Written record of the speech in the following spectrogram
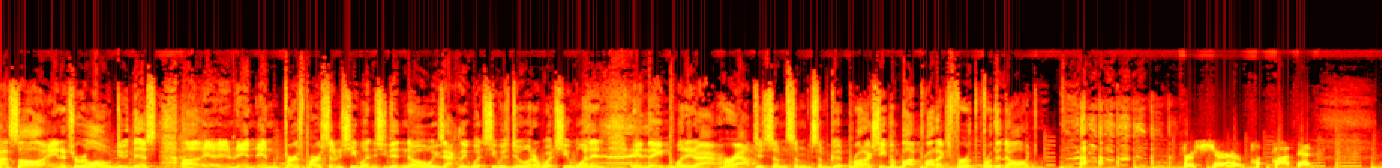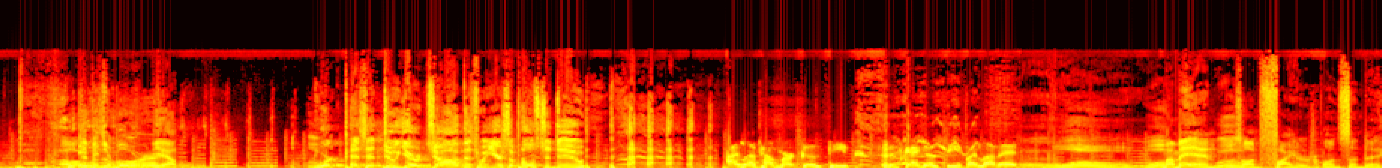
I saw Anna Trullo do this uh, in, in, in first person. She went. She didn't know exactly what she was doing or what she wanted, and they pointed out, her out to some some some good products. She even bought products for for the dog. For sure. P- pop that. Oh, it was a board. Yeah. Work, peasant. Do your job. That's what you're supposed to do. I love how Mark goes deep. This guy goes deep. I love it. Whoa. Whoa. my man was on fire on Sunday.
